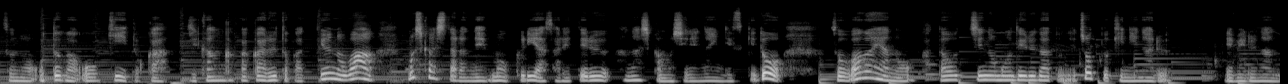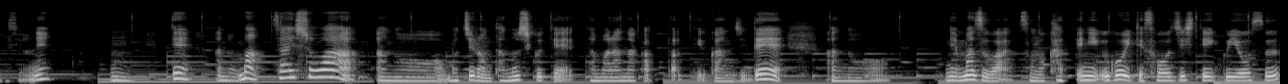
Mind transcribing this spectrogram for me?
その音が大きいとか、時間がかかるとかっていうのは、もしかしたらね、もうクリアされてる話かもしれないんですけど、そう、我が家の型落ちのモデルだとね、ちょっと気になるレベルなんですよね。うん。で、あの、まあ、最初は、あの、もちろん楽しくてたまらなかったっていう感じで、あの、ね、まずはその勝手に動いて掃除していく様子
